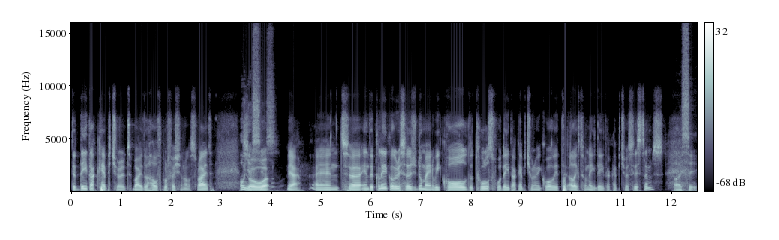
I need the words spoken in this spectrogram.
the data captured by the health professionals, right? Oh so, yes, yes. Uh, yeah, and uh, in the clinical research domain, we call the tools for data capture, we call it electronic data capture systems. I see.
